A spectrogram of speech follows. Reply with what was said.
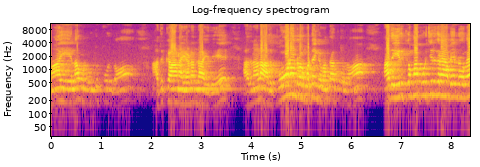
மாயையெல்லாம் ஒன்று விட்டு போயிடும். அதுக்கான இடம்டா இது. அதனால அது போகணுன்றவங்க மட்டும் இங்கே வந்தால் போதும். அதை இறுக்கமாக பிடிச்சிருக்கிறேன் அப்படின்றவங்க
